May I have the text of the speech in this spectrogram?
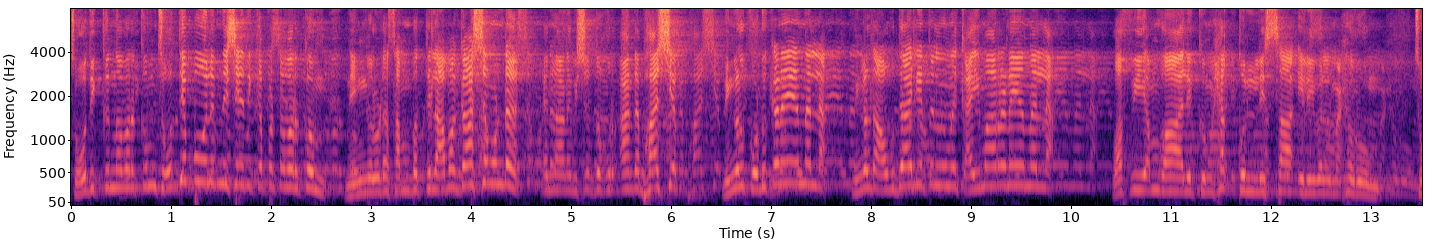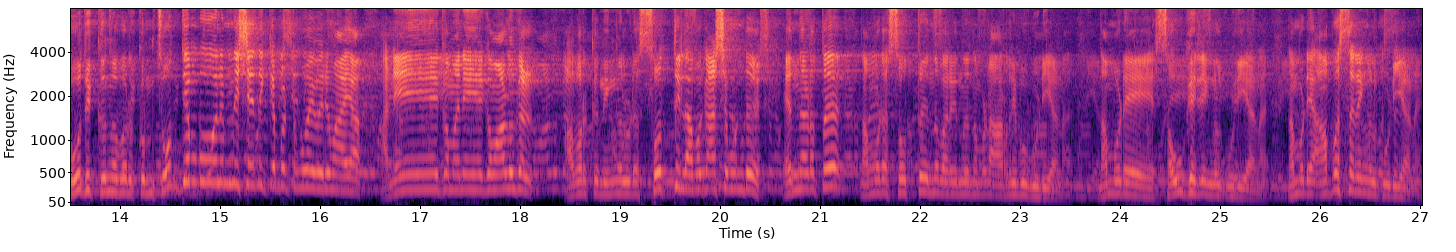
ചോദിക്കുന്നവർക്കും ചോദ്യം പോലും നിഷേധിക്കപ്പെട്ടവർക്കും നിങ്ങളുടെ സമ്പത്തിൽ അവകാശമുണ്ട് എന്നാണ് വിശുദ്ധ ഖുർആന്റെ ഭാഷ്യം. നിങ്ങൾ കൊടുക്കണേ എന്നല്ല. നിങ്ങളുടെ ഔദാര്യത്തിൽ നിന്ന് കൈമാറണേ എന്നല്ല. ചോദിക്കുന്നവർക്കും ചോദ്യം പോലും നിഷേധിക്കപ്പെട്ടു പോയവരുമായ അനേകം അനേകം ആളുകൾ. അവർക്ക് നിങ്ങളുടെ സ്വത്തിൽ അവകാശമുണ്ട് എന്നിടത്ത് നമ്മുടെ സ്വത്ത് എന്ന് പറയുന്നത് നമ്മുടെ അറിവ് കൂടിയാണ് നമ്മുടെ സൗകര്യങ്ങൾ കൂടിയാണ് നമ്മുടെ അവസരങ്ങൾ കൂടിയാണ്.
